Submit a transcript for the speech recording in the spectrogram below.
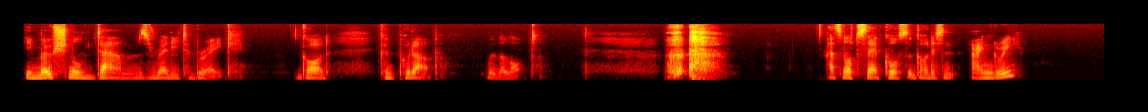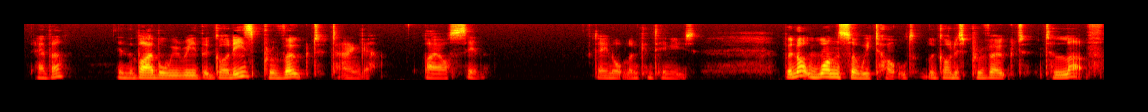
emotional dams ready to break, God can put up with a lot. That's not to say, of course, that God isn't angry, ever. In the Bible, we read that God is provoked to anger by our sin. Dane Ortlund continues. But not once are we told that God is provoked to love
